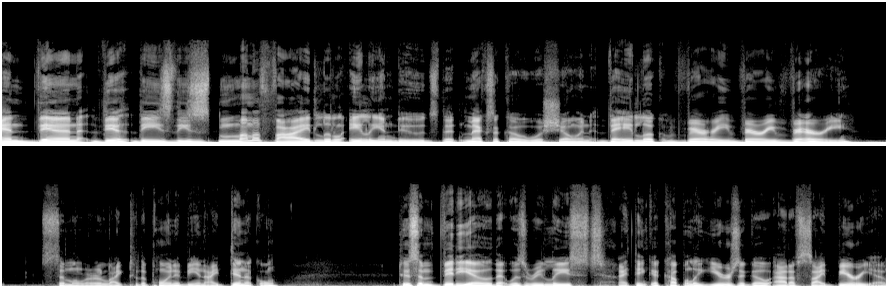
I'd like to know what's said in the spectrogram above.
and then the, these these mummified little alien dudes that Mexico was showing, they look very, very, very similar, like to the point of being identical to some video that was released, I think, a couple of years ago out of Siberia,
